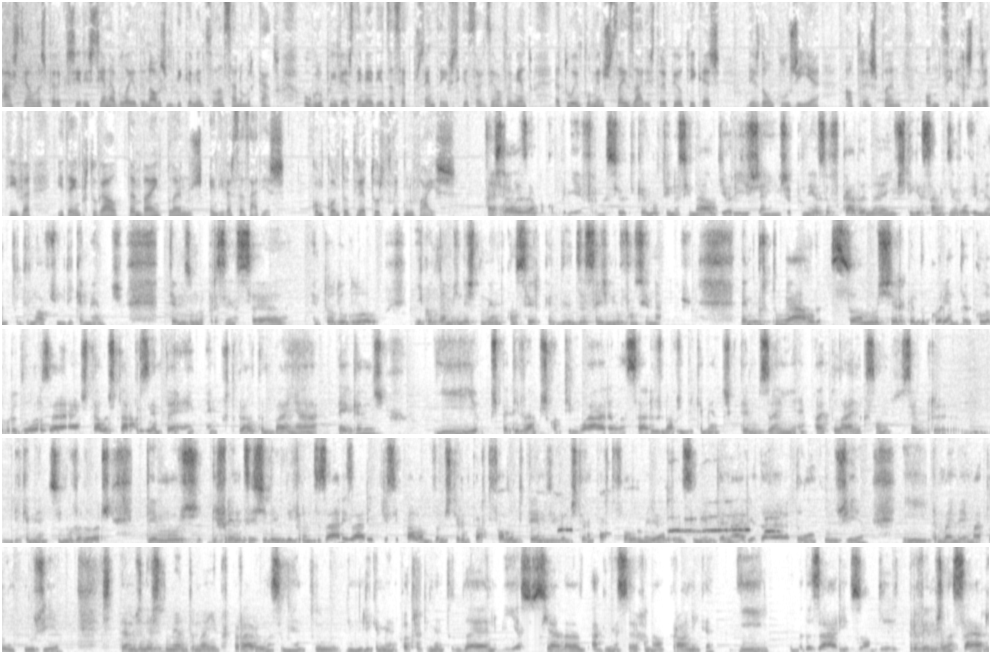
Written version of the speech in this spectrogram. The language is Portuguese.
Há estelas para crescer este ano a boleia de novos medicamentos a lançar no mercado. O grupo investe em média 17% em investigação e desenvolvimento, atua em pelo menos seis áreas terapêuticas, desde a oncologia ao transplante ou medicina regenerativa, e tem em Portugal também planos em diversas áreas. Como conta o diretor Filipe Novaes. A Astellas é uma companhia farmacêutica multinacional de origem japonesa focada na investigação e desenvolvimento de novos medicamentos. Temos uma presença em todo o globo e contamos neste momento com cerca de 16 mil funcionários. Em Portugal somos cerca de 40 colaboradores. A Astela está presente em, em Portugal também há décadas e perspectivamos continuar a lançar os novos medicamentos que temos em, em pipeline, que são sempre medicamentos inovadores temos diferentes, diferentes áreas. A área principal onde vamos ter um portfólio, onde temos e vamos ter um portfólio maior de lançamento é na área da, da oncologia e também da hemato-oncologia. Estamos neste momento também a preparar o lançamento de um medicamento para o tratamento da anemia associada à, à doença renal crónica e uma das áreas onde prevemos lançar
